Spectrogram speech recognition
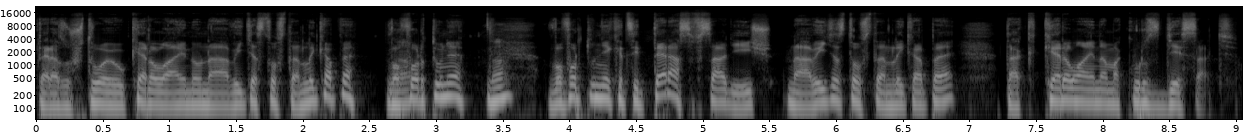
teraz už tvoju Carolinu na víťazstvo v Stanley Cupe? Vo No. Fortune? No. Vo Fortune, keď si teraz vsadíš na víťazstvo v Stanley Cupe, tak Carolina má kurz 10.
